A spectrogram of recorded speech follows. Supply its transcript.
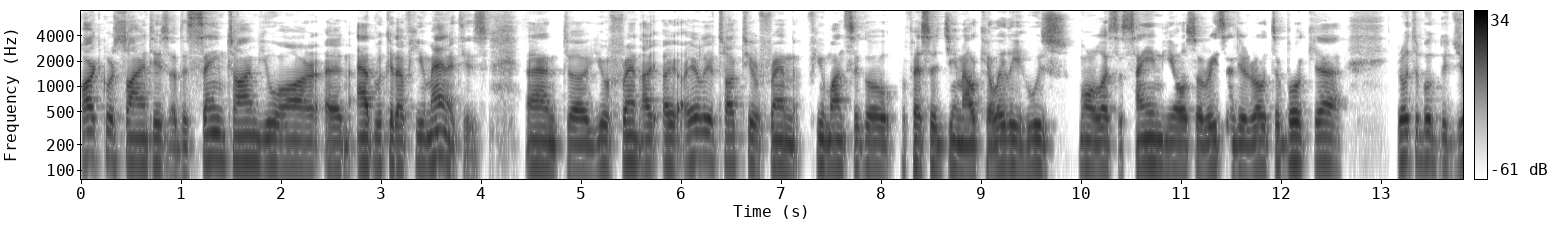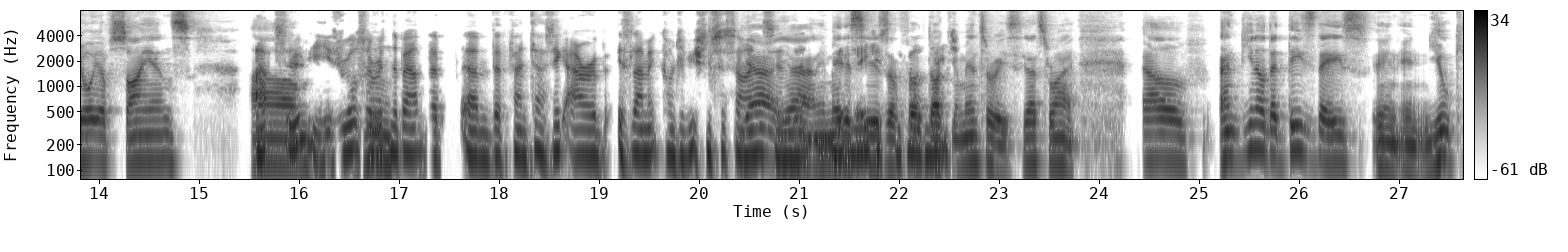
hardcore scientist. At the same time, you are an advocate of humanities. And uh, your friend, I, I, earlier talked to your friend a few months ago, Professor Jim Al-Khalili, who is more or less the same. He also recently wrote a book. Yeah, wrote a book, The Joy of Science. Absolutely, um, he's also hmm. written about the um, the fantastic Arab Islamic contributions to science. Yeah, and yeah, and he made a series of uh, documentaries. That's right uh, and you know that these days in in UK,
